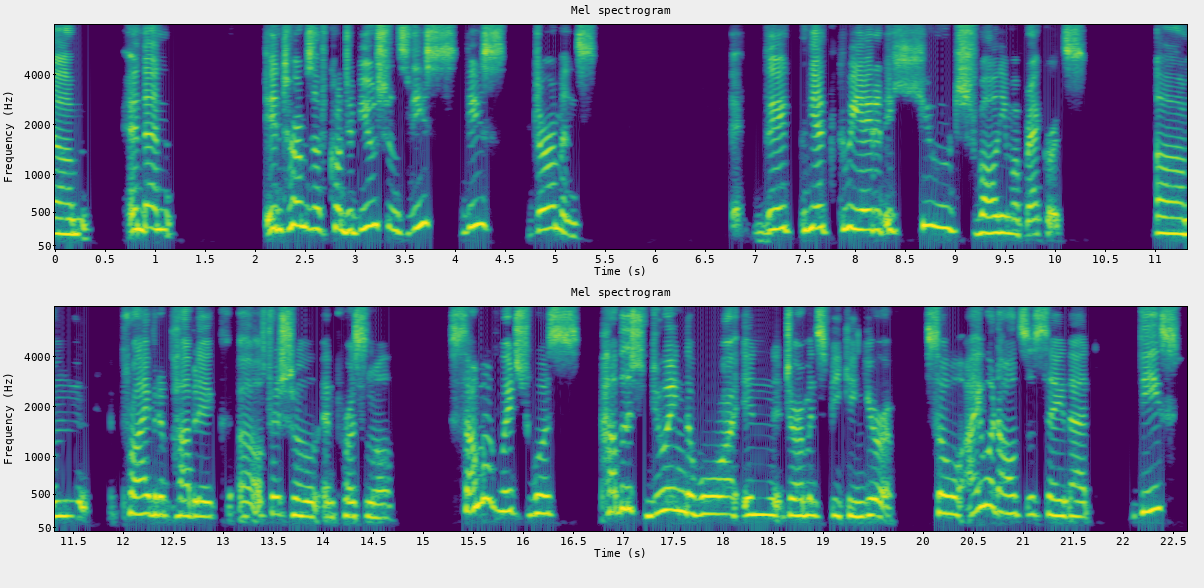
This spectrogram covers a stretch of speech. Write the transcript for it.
Um, and then, in terms of contributions, these these Germans they he had created a huge volume of records, um, private and public, uh, official and personal, some of which was published during the war in German-speaking Europe. So I would also say that these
